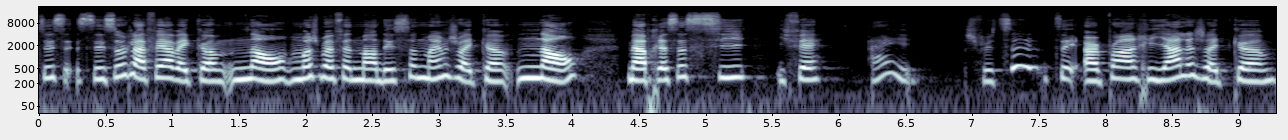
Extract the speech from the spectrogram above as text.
Tu sais, c'est- sûr que la fille elle va comme non. Moi, je me fais demander ça de même, je vais être comme non. Mais après ça, si il fait hey, je peux-tu, tu sais, un peu en riant, là, je vais être comme,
